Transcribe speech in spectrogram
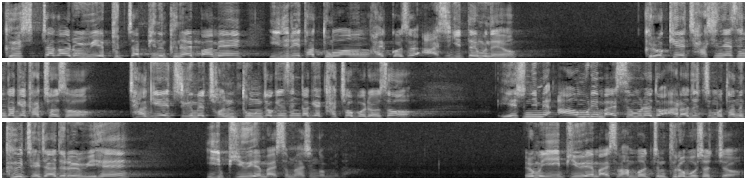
그 십자가를 위해 붙잡히는 그날 밤에 이들이 다 도망할 것을 아시기 때문에요. 그렇게 자신의 생각에 갇혀서 자기의 지금의 전통적인 생각에 갇혀버려서 예수님이 아무리 말씀을 해도 알아듣지 못하는 그 제자들을 위해 이 비유의 말씀을 하신 겁니다. 여러분 이 비유의 말씀 한 번쯤 들어보셨죠?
